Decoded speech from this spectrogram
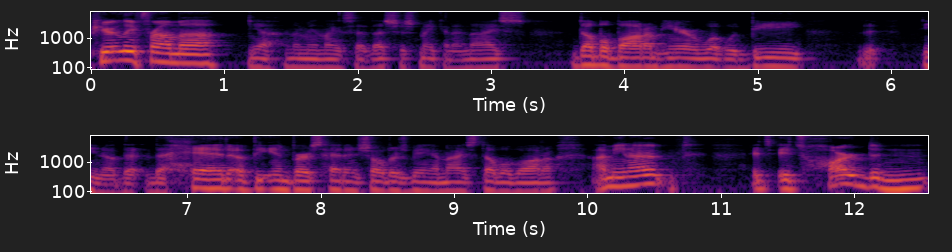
purely from a, yeah, I mean, like I said, that's just making a nice double bottom here. What would be you know the the head of the inverse head and shoulders being a nice double bottom. I mean, I it's it's hard to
